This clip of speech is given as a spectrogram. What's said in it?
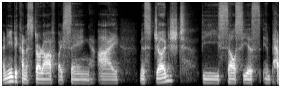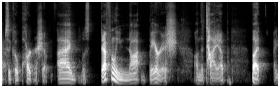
I need to kind of start off by saying I misjudged the Celsius and PepsiCo partnership. I was definitely not bearish on the tie up, but I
